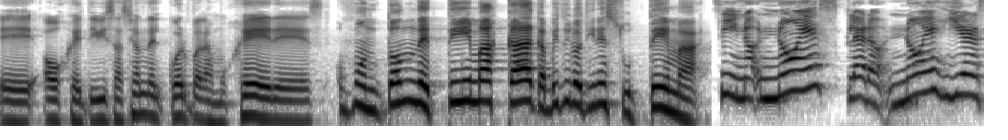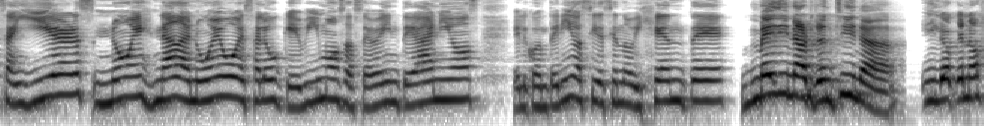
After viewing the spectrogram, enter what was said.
eh, objetivización del cuerpo de las mujeres, un montón de temas, cada capítulo tiene su tema. Sí, no, no es, claro, no es Years and Years, no es nada nuevo, es algo que vimos hace 20 años, el contenido sigue siendo vigente. Made in Argentina. Y lo que nos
